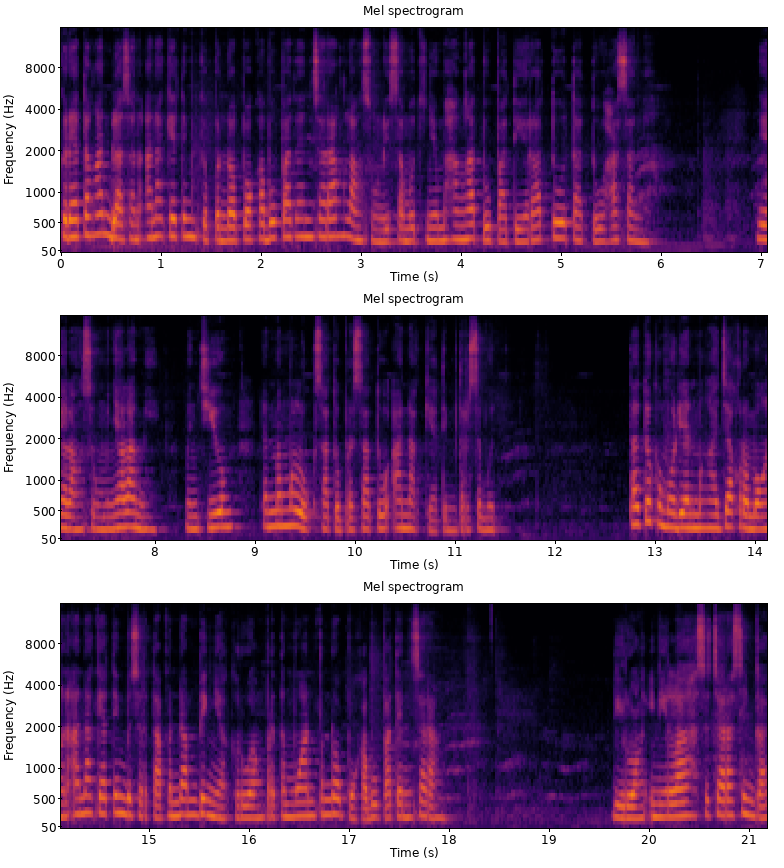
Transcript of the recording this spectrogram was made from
Kedatangan belasan anak yatim ke pendopo Kabupaten Serang langsung disambut senyum hangat Bupati Ratu Tatu Hasanah. Dia langsung menyalami, mencium, dan memeluk satu persatu anak yatim tersebut. Tatu kemudian mengajak rombongan anak yatim beserta pendampingnya ke ruang pertemuan pendopo Kabupaten Serang. Di ruang inilah secara singkat,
